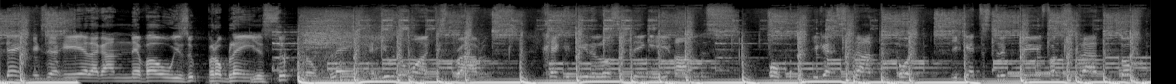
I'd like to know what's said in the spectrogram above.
idee. Ik zeg je eerlijk aan niveau, je zoekt probleem. Je zoekt probleem. And you don't want these problems. Gekke dieren lossen dingen hier anders. Op, je krijgt een stratenbord. Je kent de structuur van de stratentop. Ah,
